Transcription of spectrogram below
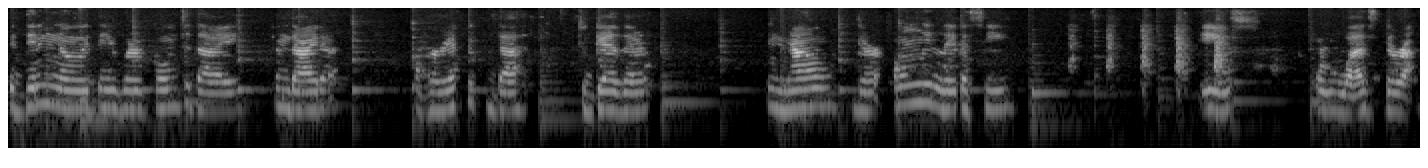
who didn't know they were going to die and died a horrific death together, and now their only legacy is or was the Rat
